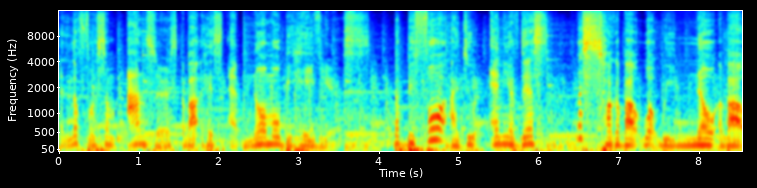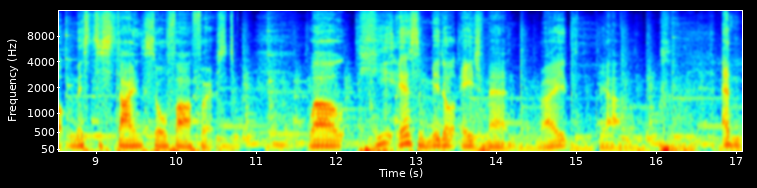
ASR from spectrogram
and look for some answers about his abnormal behaviors. But before I do any of this, let's talk about what we know about Mr. Stein so far first. Well, he is a middle-aged man, right? Yeah. and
